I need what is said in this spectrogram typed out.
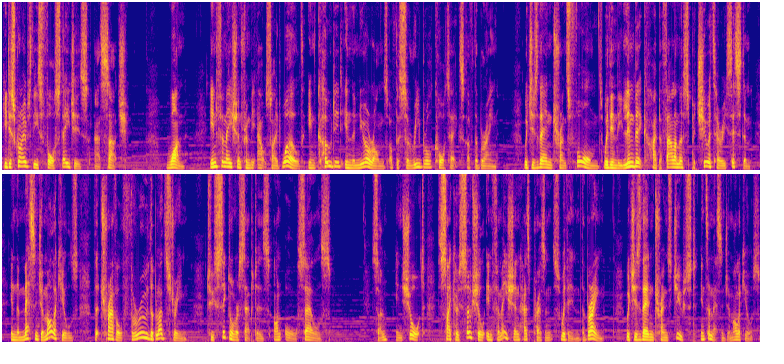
He describes these four stages as such 1 information from the outside world encoded in the neurons of the cerebral cortex of the brain, which is then transformed within the limbic hypothalamus pituitary system in the messenger molecules that travel through the bloodstream to signal receptors on all cells. So, in short, psychosocial information has presence within the brain, which is then transduced into messenger molecules.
